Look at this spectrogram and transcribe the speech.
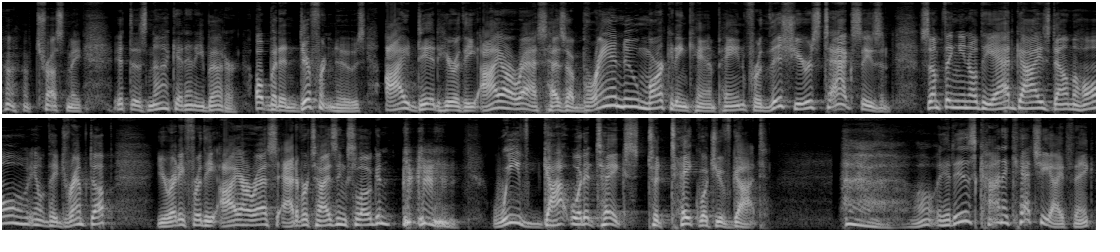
Trust me, it does not get any better. Oh, but in different news, I did hear the IRS has a brand new marketing campaign for this year's tax season. Something, you know, the ad guys down the hall, you know, they dreamt up. You ready for the IRS advertising slogan? We've got what it takes to take what you've got. well, it is kind of catchy, I think.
